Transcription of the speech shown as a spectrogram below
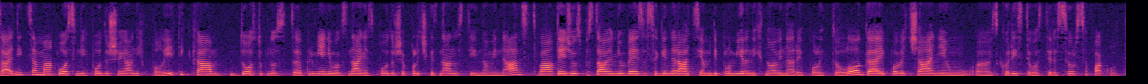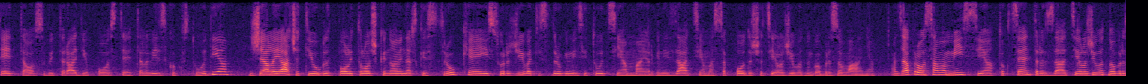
zajednicama, posebnih područja javnih politika, dostupnost e, primjenjivog znanja s područja političke znanosti i novinarstva, teže uspostavljanju veza sa generacijama diplomiranih novinara i politologa i povećanje u e, iskoristivosti resursa fakulteta, osobito radio postaje televizijskog studija. Žele jačati ugled politološke novinarske struke i surađivati sa drugim institucijama i organizacijama sa područja cijeloživotnog obrazovanja. Zapravo sama misija tog centra za cijeloživotno obrazovanje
